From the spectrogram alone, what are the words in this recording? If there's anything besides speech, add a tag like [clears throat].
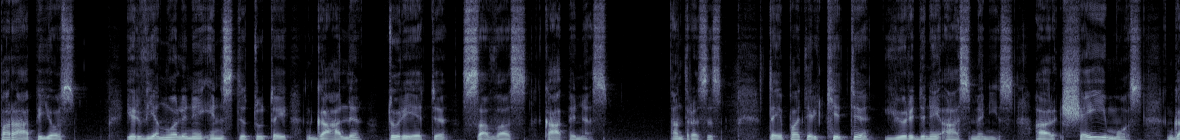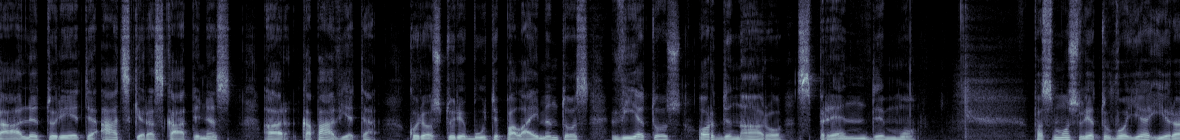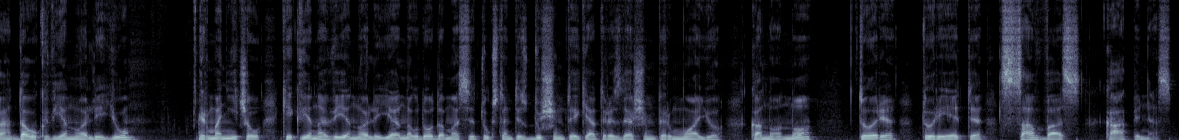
Parapijos ir vienuoliniai institutai gali turėti savas kapines. Antrasis taip pat ir kiti juridiniai asmenys ar šeimos gali turėti atskiras kapines ar kapavietę, kurios turi būti palaimintos vietos ordinaro sprendimu. Pas mus Lietuvoje yra daug vienuolijų ir manyčiau, kiekviena vienuolyje naudodamasi 1241 kanonu turi turėti savas kapines.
